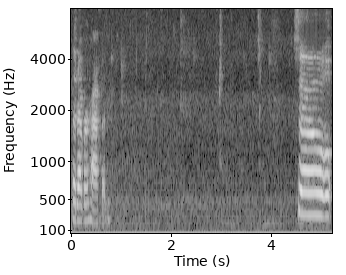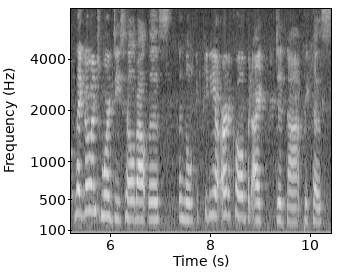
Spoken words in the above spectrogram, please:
that ever happened. So they go into more detail about this in the Wikipedia article, but I did not because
